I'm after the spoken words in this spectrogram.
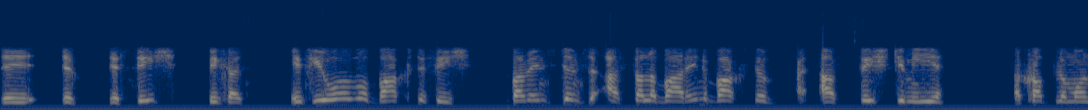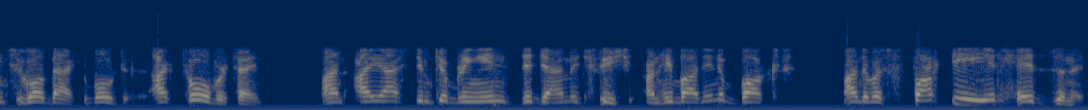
the, the, the fish. Because if you have a box of fish, for instance, a fella bought in a box of of fish to me a couple of months ago back, about October time and I asked him to bring in the damaged fish, and he brought in a box, and there was 48 heads in it.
